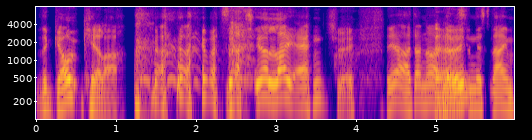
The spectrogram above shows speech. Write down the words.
the Goat Killer. it was actually a late entry. Yeah, I don't know. I've never seen this name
